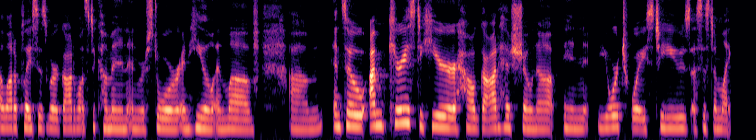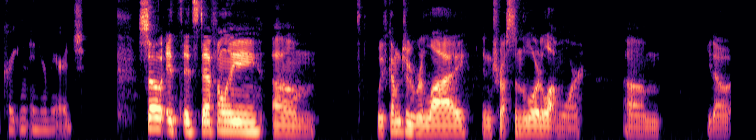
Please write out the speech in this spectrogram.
a lot of places where God wants to come in and restore and heal and love. Um, and so I'm curious to hear how God has shown up in your choice to use a system like Creighton in your marriage. So it, it's definitely, um, we've come to rely and trust in the Lord a lot more. Um, you know,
